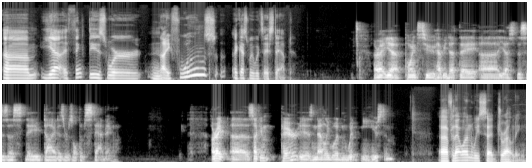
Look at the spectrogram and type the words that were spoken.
Um, yeah, I think these were knife wounds. I guess we would say stabbed. All right, yeah, points to Happy Death Day. Uh, yes, this is a they died as a result of stabbing. All right, uh, second pair is Natalie Wood and Whitney Houston. Uh, for that one, we said drowning.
